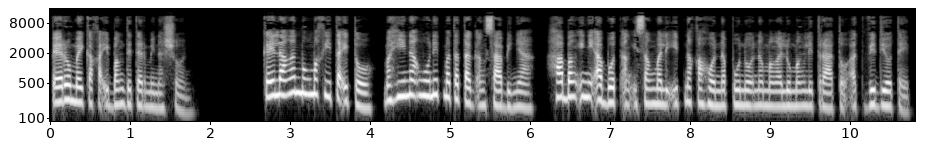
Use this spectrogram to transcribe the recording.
pero may kakaibang determinasyon. Kailangan mong makita ito, mahina ngunit matatag ang sabi niya, habang iniabot ang isang maliit na kahon na puno ng mga lumang litrato at videotape.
